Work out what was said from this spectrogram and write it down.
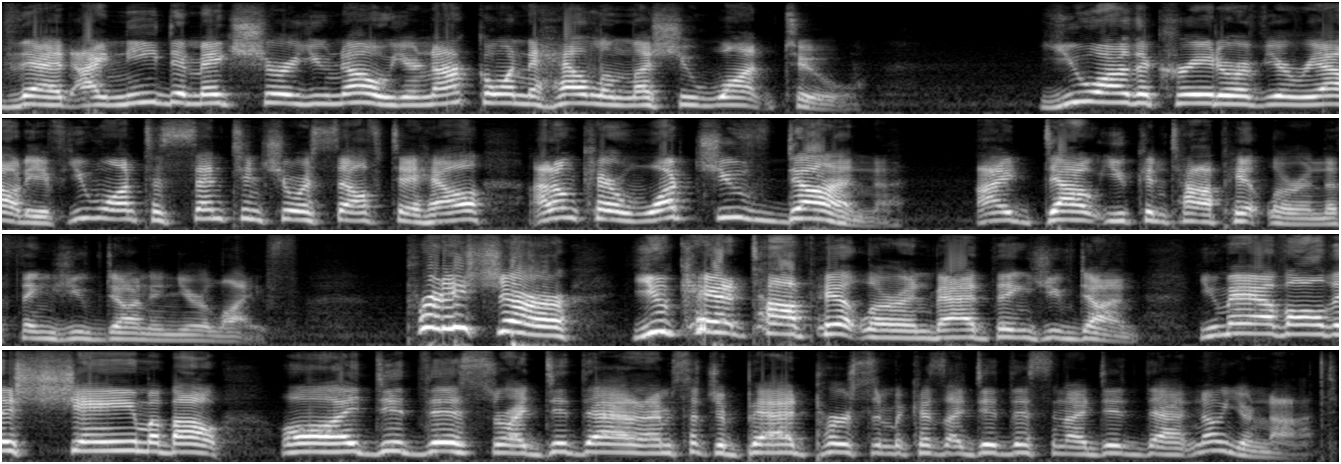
that I need to make sure you know you're not going to hell unless you want to. You are the creator of your reality. If you want to sentence yourself to hell, I don't care what you've done. I doubt you can top Hitler and the things you've done in your life. Pretty sure you can't top Hitler and bad things you've done. You may have all this shame about, oh, I did this or I did that and I'm such a bad person because I did this and I did that. No, you're not.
